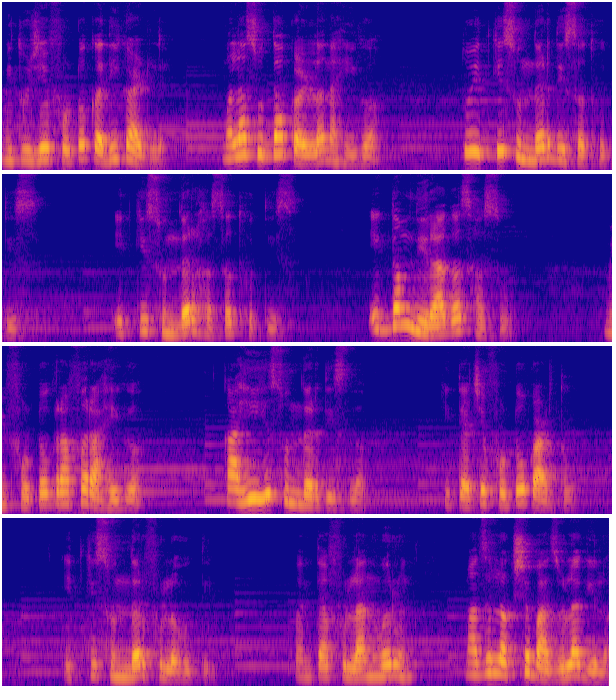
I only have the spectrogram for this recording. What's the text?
मी तुझे फोटो कधी काढले? मला सुद्धा कळलं नाही ग. तू इतकी सुंदर दिसत होतीस. इतकी सुंदर हसत होतीस. एकदम निरागस हसू. मी फोटोग्राफर आहे ग. काहीही सुंदर दिसलं की त्याचे फोटो काढतो. इतकी सुंदर फुलं होती. पण त्या फुलांवरून माझं लक्ष बाजूला गेलं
